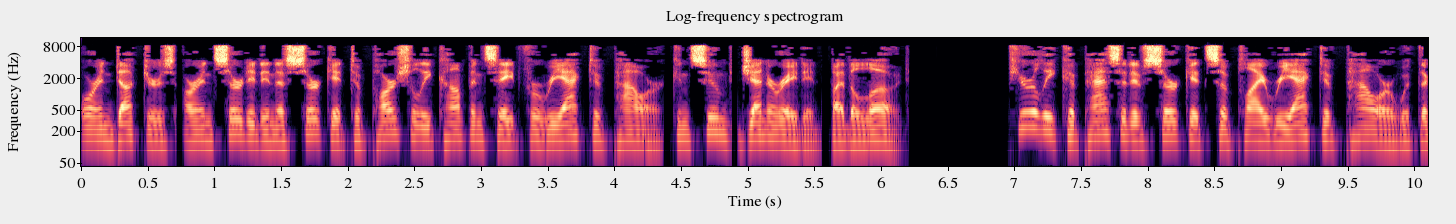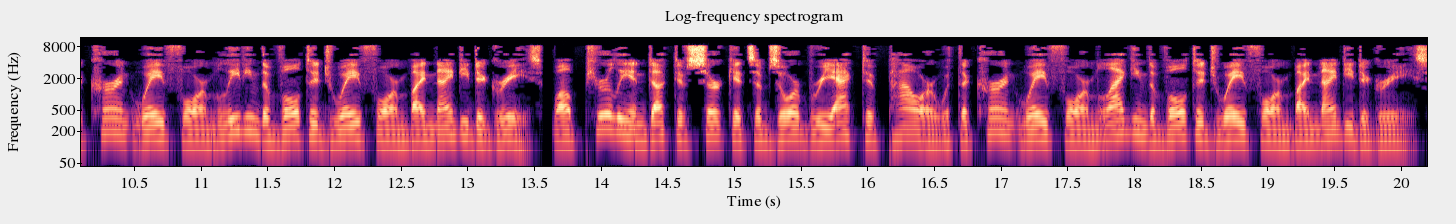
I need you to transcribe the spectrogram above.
or inductors are inserted in a circuit to partially compensate for reactive power consumed generated by the load. Purely capacitive circuits supply reactive power with the current waveform leading the voltage waveform by 90 degrees, while purely inductive circuits absorb reactive power with the current waveform lagging the voltage waveform by 90 degrees.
